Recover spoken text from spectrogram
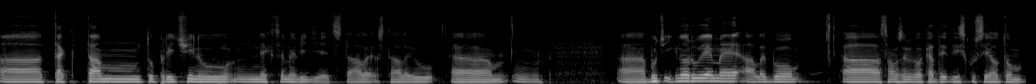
a, tak tam tú príčinu nechceme vidieť. Stále, stále ju a, buď ignorujeme, alebo a, samozrejme veľká diskusia o tom,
